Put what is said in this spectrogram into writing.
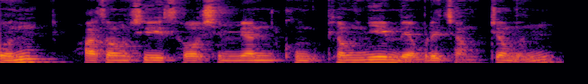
본 화성시 서신면 궁평리 매물의 장점은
